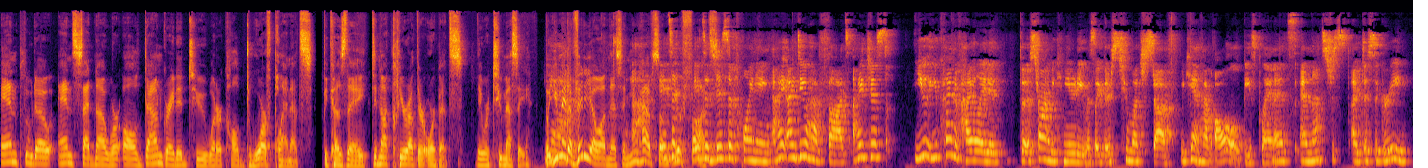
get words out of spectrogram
and Pluto and Sedna were all downgraded to what are called dwarf planets because they did not clear out their orbits. They were too messy. But you made a video on this and you have some it's a, you have thoughts. It's a disappointing. I, I do have thoughts. I just you you kind of highlighted the astronomy community was like there's too much stuff. We can't have all these planets, and that's just I disagree.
